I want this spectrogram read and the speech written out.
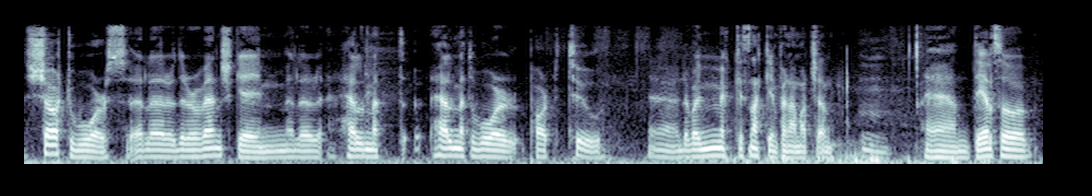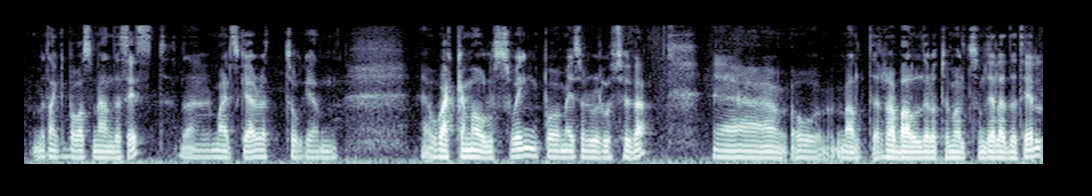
Shirt Wars eller The Revenge Game eller Helmet, Helmet War Part 2. Eh, det var ju mycket snack inför den här matchen. Mm. Eh, dels så med tanke på vad som hände sist. Där Miles Garrett tog en eh, whack-a-mole swing på Mason Rudolphs huvud. Eh, och med allt rabalder och tumult som det ledde till.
